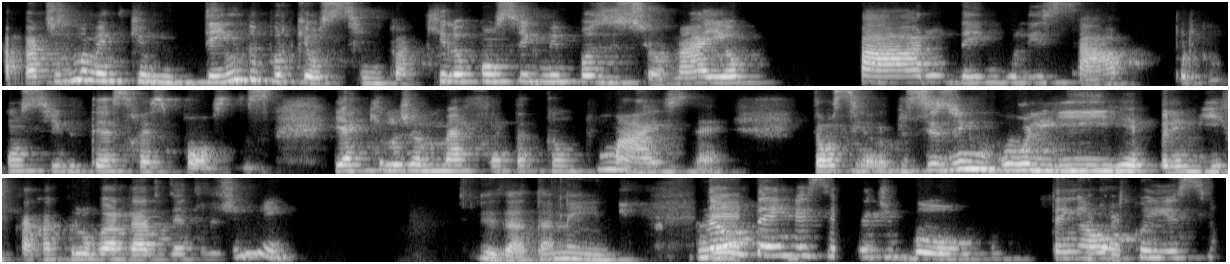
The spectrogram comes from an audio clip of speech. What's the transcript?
A partir do momento que eu entendo por que eu sinto aquilo, eu consigo me posicionar e eu paro de engolir sapo, porque eu consigo ter as respostas. E aquilo já não me afeta tanto mais, né? Então, assim, eu não preciso engolir, reprimir, ficar com aquilo guardado dentro de mim. Exatamente. Não é... tem receita de bolo, tem é. autoconhecimento.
